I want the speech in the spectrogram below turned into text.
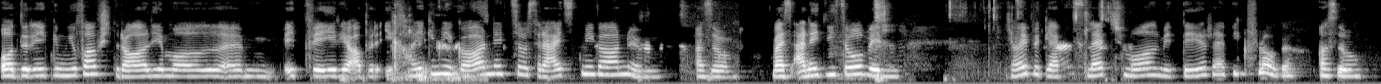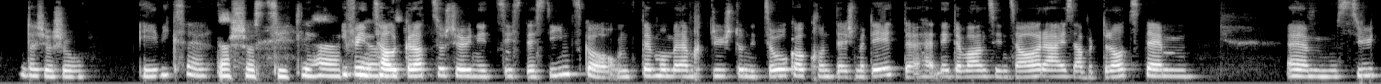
Oder irgendwie auf Australien mal ähm, in die Ferien. Aber ich habe irgendwie gar nicht so, es reizt mich gar nicht mehr. Also, ich weiß auch nicht wieso, weil ja, ich bin, glaube das letzte Mal mit dir Rebi geflogen. Also, das ist ja schon ewig her. Das ist schon ein Zeitchen her. Ich finde es ja. halt gerade so schön, jetzt ins Tessin zu gehen. Und dann muss man einfach drei Stunden in den Zoo gehen und dann ist man dort. Hat nicht eine Wahnsinnsanreise, aber trotzdem ähm, Süd,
